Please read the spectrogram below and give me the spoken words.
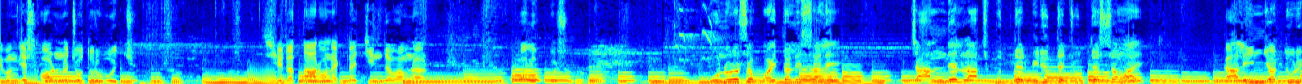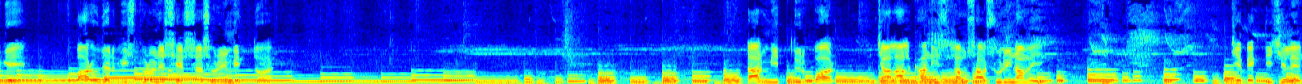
এবং যে স্বর্ণ চতুর্ভুজ, সেটা তার অনেকটাই চিন্তা ভাবনার ফলপ্রসূ। পনেরোশো সালে চান্দেল রাজপুতদের বিরুদ্ধে যুদ্ধের সময় কালিঞ্জর দুর্গে বারুদের বিস্ফোরণে শেরশাহ সুরির মৃত্যু হয়। তার মৃত্যুর পর জালাল খান ইসলাম শাহ নামে যে ব্যক্তি ছিলেন,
